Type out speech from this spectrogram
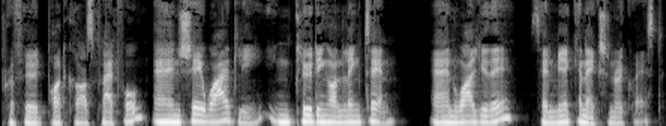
preferred podcast platform and share widely, including on LinkedIn. And while you're there, send me a connection request.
